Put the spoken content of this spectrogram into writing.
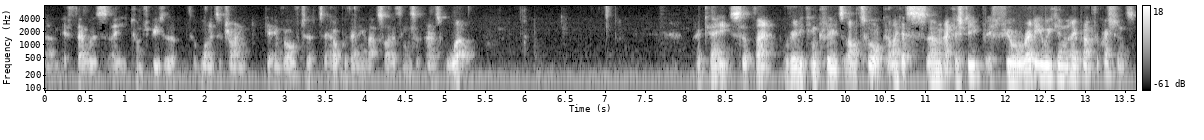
Um, if there was a contributor that, wanted to try and get involved to, to help with any of that side of things as well. Okay, so that really concludes our talk. And I guess, um, Akashdeep, if you're ready, we can open up for questions.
